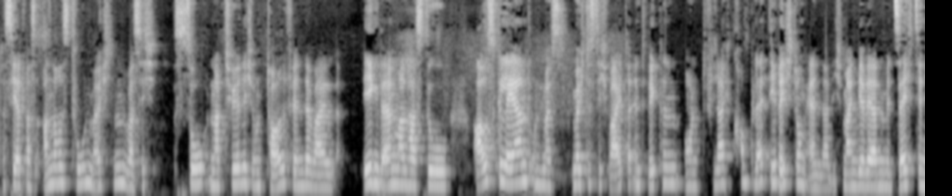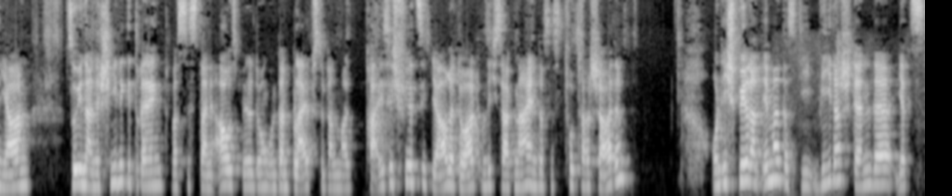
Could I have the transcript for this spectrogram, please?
dass sie etwas anderes tun möchten, was ich so natürlich und toll finde, weil irgendwann mal hast du ausgelernt und möchtest dich weiterentwickeln und vielleicht komplett die Richtung ändern. Ich meine, wir werden mit 16 Jahren so in eine Schiene gedrängt, was ist deine Ausbildung und dann bleibst du dann mal 30, 40 Jahre dort und ich sage, nein, das ist total schade. Und ich spüre dann immer, dass die Widerstände jetzt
